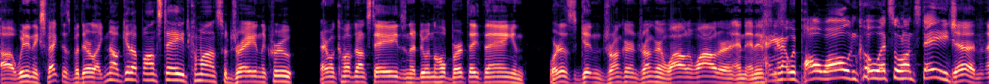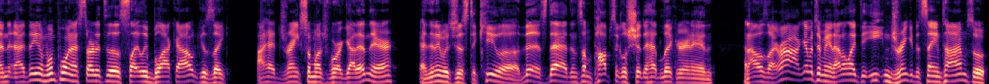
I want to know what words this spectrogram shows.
uh, we didn't expect this, but they're like, no, get up on stage, come on. So Dre and the crew, everyone come up there on stage, and they're doing the whole birthday thing, and we're just getting drunker and drunker and wilder and wilder, and and it's hanging just- out with Paul Wall and Koe Wetzel on stage. yeah, and, and I think at one point I started to slightly black out because like I had drank so much before I got in there, and then it was just tequila, this, that, then some popsicle shit that had liquor in it, and, I was like, "Rah, give it to me!" And I don't like to eat and drink at the same time, so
